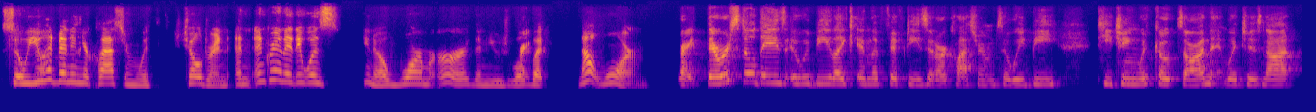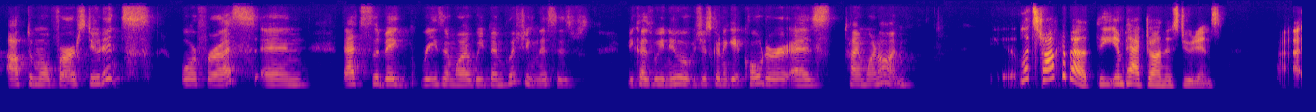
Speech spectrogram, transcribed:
So you had been in your classroom with children and, and granted it was, you know, warmer than usual, right. but not warm. Right. There were still days it would be like in the 50s in our classroom. So we'd be teaching with coats on, which is not optimal for our students or for us. And that's the big reason why we've been pushing this is because we knew it was just going to get colder as time went on. Let's talk about the impact on the students. I,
